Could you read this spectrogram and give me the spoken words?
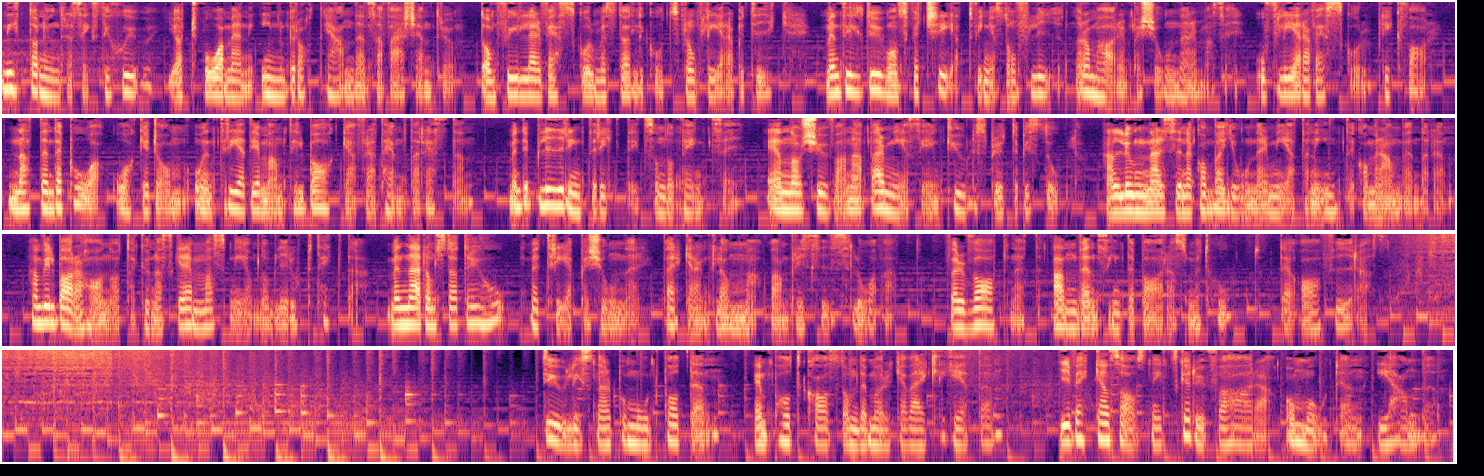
1967 gör två män inbrott i Handens affärscentrum. De fyller väskor med stöldgods från flera butiker. Men till duons förtret tvingas de fly när de hör en person närma sig och flera väskor blir kvar. Natten därpå åker de och en tredje man tillbaka för att hämta resten. Men det blir inte riktigt som de tänkt sig. En av tjuvarna bär med sig en kulsprutepistol. Han lugnar sina kompanjoner med att han inte kommer använda den. Han vill bara ha något att kunna skrämmas med om de blir upptäckta. Men när de stöter ihop med tre personer verkar han glömma vad han precis lovat. För vapnet används inte bara som ett hot, det avfyras. Du lyssnar på Mordpodden, en podcast om den mörka verkligheten. I veckans avsnitt ska du få höra om morden i Handen.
